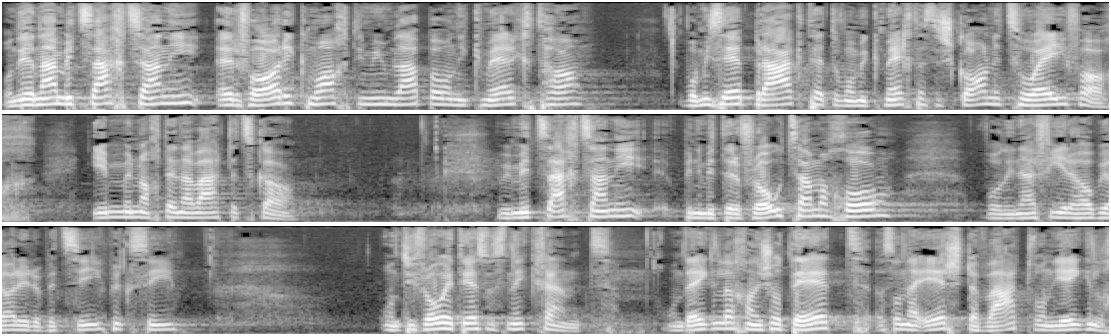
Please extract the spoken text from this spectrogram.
Und ich habe dann mit 16 eine Erfahrung gemacht in meinem Leben, wo ich gemerkt habe, wo mich sehr geprägt hat und wo ich gemerkt habe, es ist gar nicht so einfach immer nach diesen Werten zu gehen. Ich bin mit 16 bin ich mit einer Frau zusammengekommen, wo ich dann viereinhalb Jahre in einer Beziehung war. Und die Frau hat Jesus nicht kennt. Und eigentlich habe ich schon dort so einen ersten Wert, den ich eigentlich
